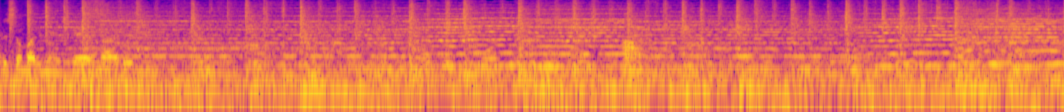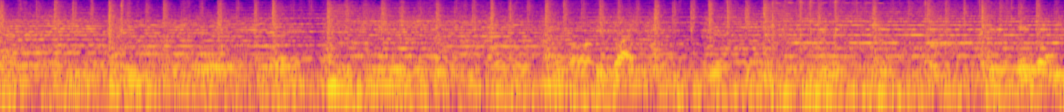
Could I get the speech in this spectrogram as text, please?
Heard of somebody named. England.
